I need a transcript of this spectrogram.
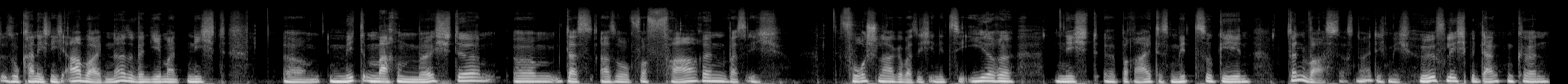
so kann ich nicht arbeiten. Ne? Also wenn jemand nicht ähm, mitmachen möchte, ähm, das also Verfahren, was ich vorschlage, was ich initiiere, nicht äh, bereit ist mitzugehen, dann war es das. Ne? Hätte ich mich höflich bedanken können.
